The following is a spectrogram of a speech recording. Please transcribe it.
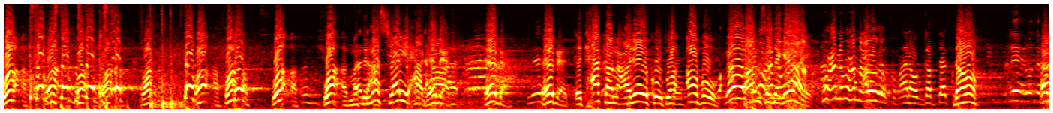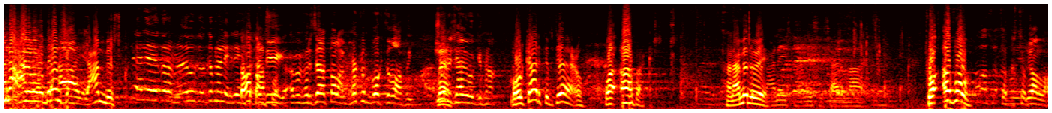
وقف stop stop stop stop. وقف وقف وقف وقف ما تلمسش أي حاجة. ابعد ابعد ابعد. اتحكم عليك وتوقفوا خمسة دقائق مو عنا مو عنا على أنا وقفتك. ده أهو. امنع أنا ما بضربش. يا عم اسكت. ليه ليه ضربنا وقفنا ليه؟ ليه. دقيقة أبو فرزان طلع بحكم بوقت إضافي. شو. الوجه هذا وقفنا؟ ما هو الكارت بتاعه. وقفك. هنعمله إيه؟ معليش معليش يا شعر معاك توقفوا يلا.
